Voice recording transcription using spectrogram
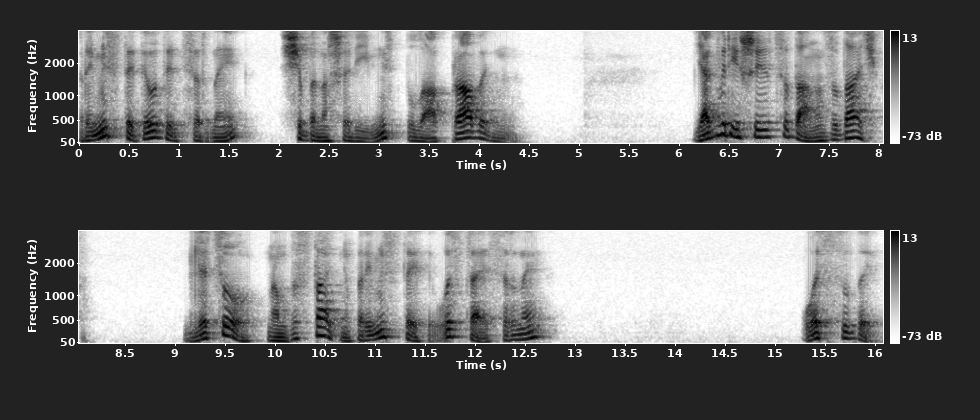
перемістити один сірник, щоб наша рівність була правильною. Як вирішується дана задачка? Для цього нам достатньо перемістити ось цей сирник ось сюди.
